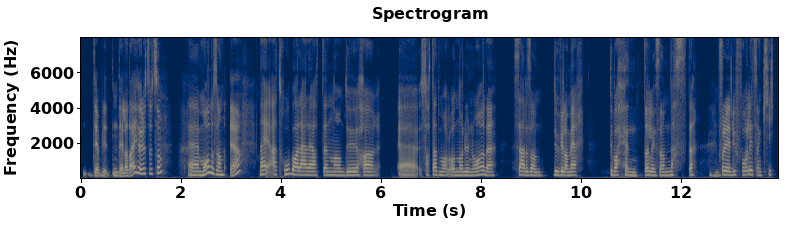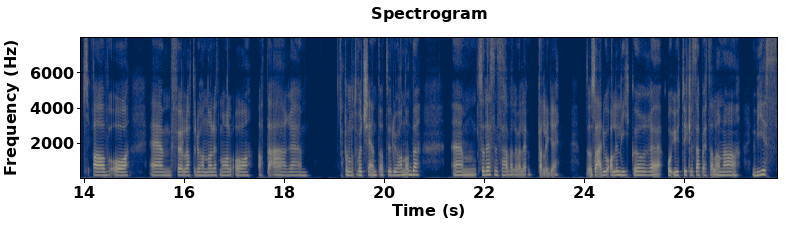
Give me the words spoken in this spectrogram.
det blir en del av deg, høres det ut som? Eh, mål og sånn. Ja. Nei, jeg tror bare det er det at når du har eh, satt deg et mål, og når du når det, så er det sånn Du vil ha mer. Du bare hunter liksom neste. Mm. Fordi du får litt sånn kick av å um, føle at du har nådd et mål, og at det er um, på en måte fortjent at du har nådd det. Um, så det syns jeg er veldig, veldig, veldig gøy. Og så er det jo alle liker eh, å utvikle seg på et eller annet vis,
